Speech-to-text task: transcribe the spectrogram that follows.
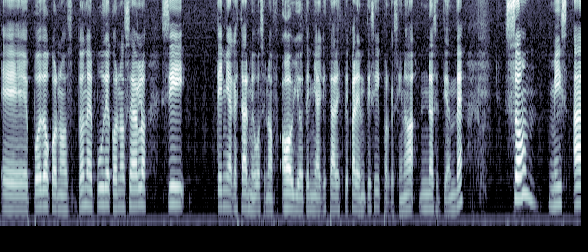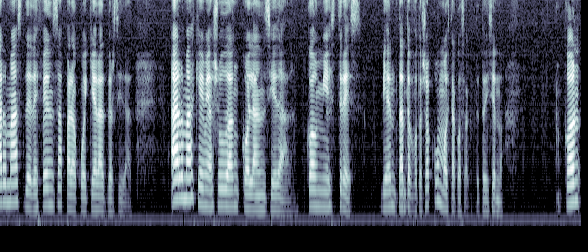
eh, puedo donde pude conocerlo si tenía que estar mi voz en off obvio tenía que estar este paréntesis porque si no no se entiende. Son mis armas de defensa para cualquier adversidad. Armas que me ayudan con la ansiedad con mi estrés bien tanto Photoshop como esta cosa que te estoy diciendo. Con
